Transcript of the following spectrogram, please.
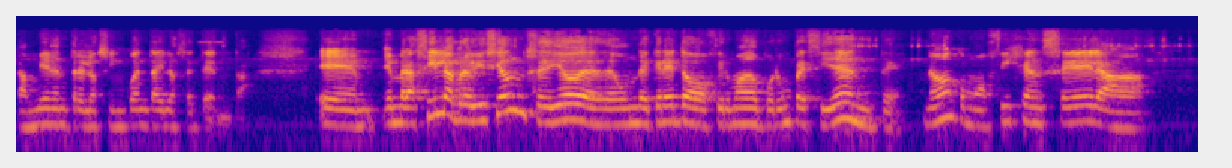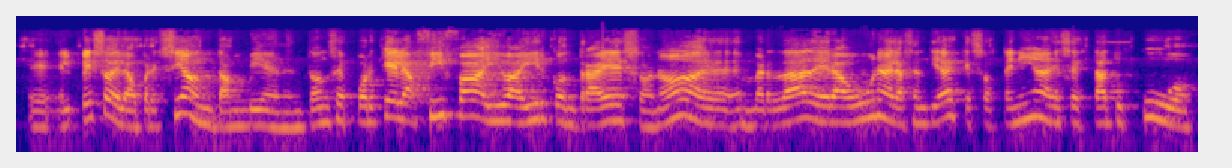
también entre los 50 y los 70. en Brasil la prohibición se dio desde un decreto firmado por un presidente, ¿no? Como fíjense la, eh, el peso de la opresión también. Entonces, ¿por qué la FIFA iba a ir contra eso? ¿no? Eh, en verdad era una de las entidades que sostenía ese status quo.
